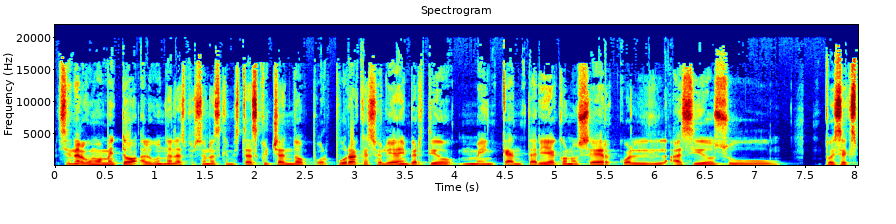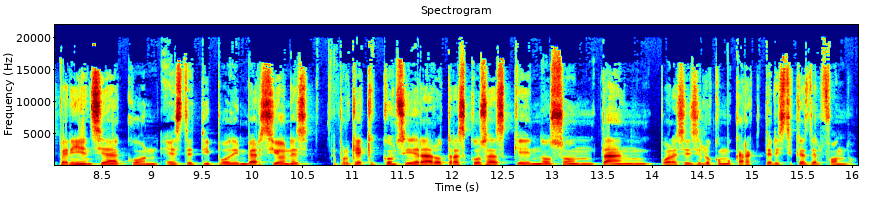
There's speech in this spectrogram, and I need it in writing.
Si en algún momento alguna de las personas que me está escuchando por pura casualidad ha invertido, me encantaría conocer cuál ha sido su pues experiencia con este tipo de inversiones, porque hay que considerar otras cosas que no son tan, por así decirlo, como características del fondo.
